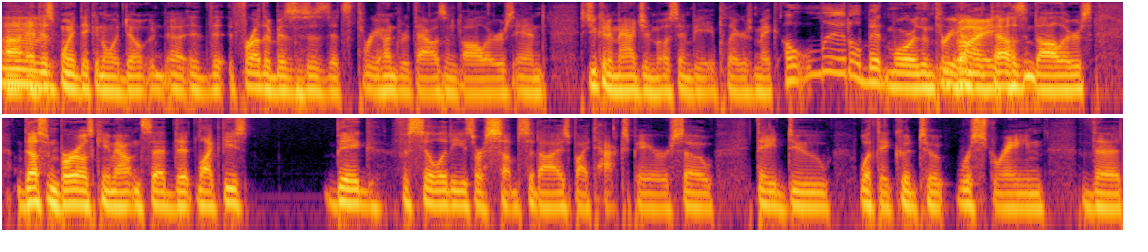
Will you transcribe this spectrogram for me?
Uh, At hmm. this point, they can only do uh, the, for other businesses that's three hundred thousand dollars, and as you can imagine, most NBA players make a little bit more than three hundred thousand right. dollars. Dustin Burrows came out and said that like these big facilities are subsidized by taxpayers, so they do what they could to restrain the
